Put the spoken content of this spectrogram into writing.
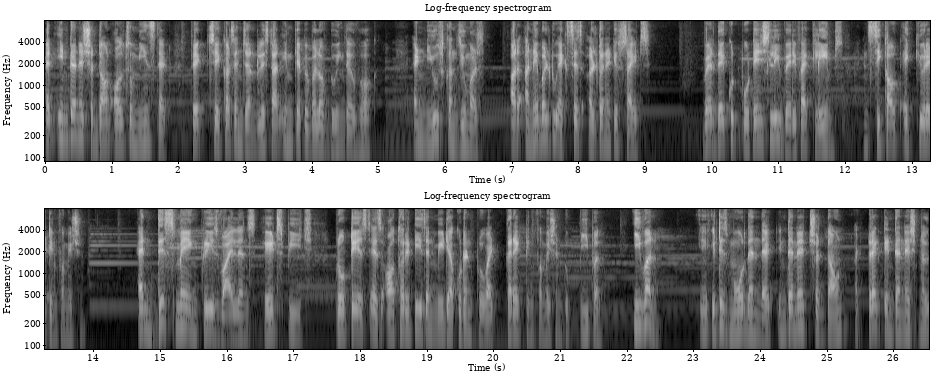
An internet shutdown also means that fact checkers and journalists are incapable of doing their work, and news consumers are unable to access alternative sites where they could potentially verify claims and seek out accurate information. And this may increase violence, hate speech, protest as authorities and media couldn't provide correct information to people. Even it is more than that, internet shutdown attract international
